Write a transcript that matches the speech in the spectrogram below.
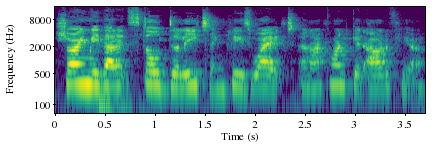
showing me that it's still deleting. Please wait, and I can't get out of here.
